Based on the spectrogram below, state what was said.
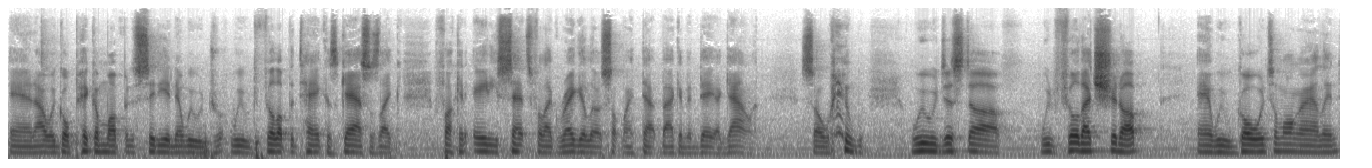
And I would go pick him up in the city, and then we would we would fill up the tank because gas was like fucking eighty cents for like regular or something like that back in the day, a gallon. So we, we would just uh, we'd fill that shit up, and we would go into Long Island,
